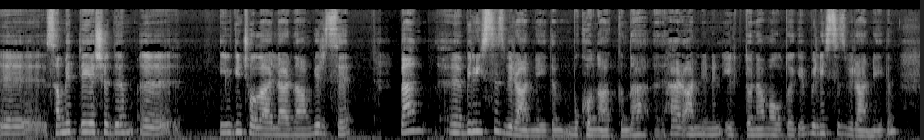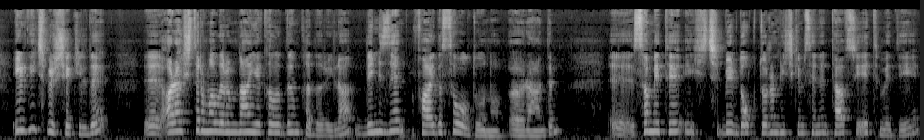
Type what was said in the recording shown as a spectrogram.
Ee, Samet'le yaşadığım e, ilginç olaylardan birisi ben e, bilinçsiz bir anneydim bu konu hakkında. Her annenin ilk dönem olduğu gibi bilinçsiz bir anneydim İlginç bir şekilde e, araştırmalarımdan yakaladığım kadarıyla denizin faydası olduğunu öğrendim. E, Samet'i hiçbir doktorun hiç kimsenin tavsiye etmediği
